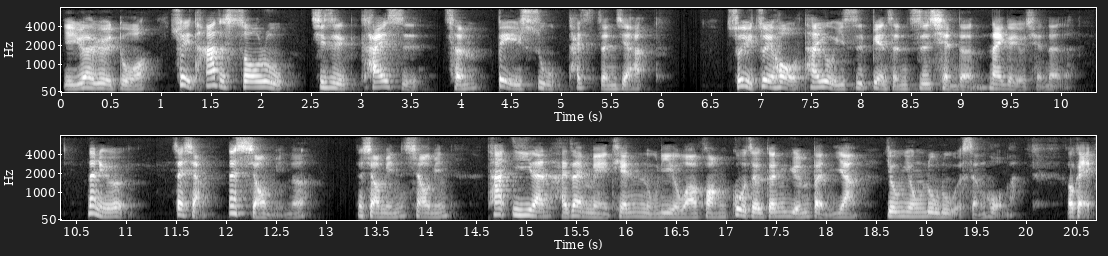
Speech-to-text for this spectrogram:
也越来越多，所以他的收入其实开始成倍数开始增加，所以最后他又一次变成之前的那个有钱人。那你会在想，那小明呢？那小明，小明。他依然还在每天努力的挖矿，过着跟原本一样庸庸碌碌的生活嘛。OK，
